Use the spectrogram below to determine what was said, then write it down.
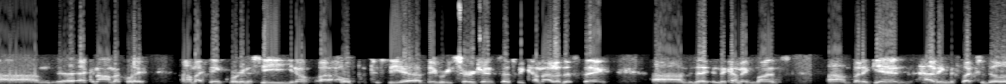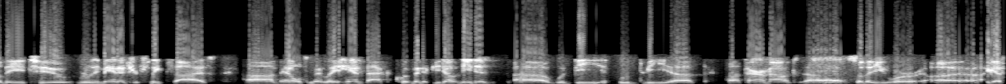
um, economically. Um, I think we're going to see, you know, uh, hope to see a big resurgence as we come out of this thing um, in, the, in the coming months. Um, but again, having the flexibility to really manage your fleet size um, and ultimately hand back equipment if you don't need it uh, would be would be uh, uh, paramount, uh, so that you were, uh, I guess,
